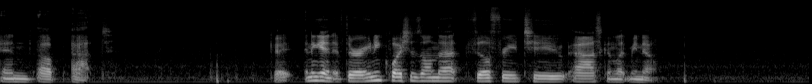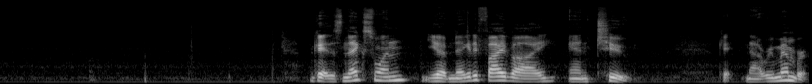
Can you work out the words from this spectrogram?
end up at. Okay, and again, if there are any questions on that, feel free to ask and let me know. Okay, this next one, you have negative 5i and 2. Okay, now remember,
